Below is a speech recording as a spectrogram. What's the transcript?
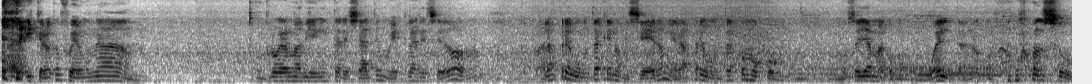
y creo que fue una, un programa bien interesante, muy esclarecedor, ¿no? todas las preguntas que nos hicieron eran preguntas como con, ¿cómo se llama? Como vuelta, ¿no? Con, su,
